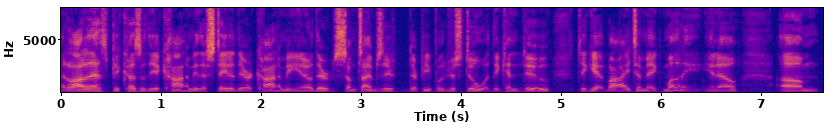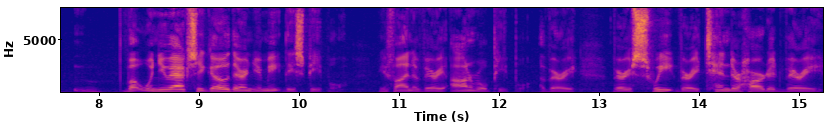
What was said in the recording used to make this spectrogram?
and a lot of that's because of the economy, the state of their economy. You know, they're, sometimes they're, they're people just doing what they can do to get by to make money, you know. Um, but when you actually go there and you meet these people, you find a very honorable people, a very, very sweet, very tender-hearted, very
